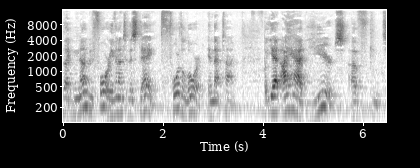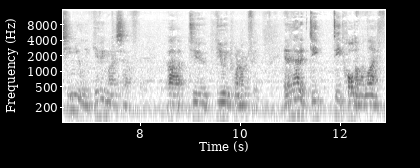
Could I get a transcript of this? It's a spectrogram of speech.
like none before, even unto this day, for the Lord in that time. But yet I had years of continually giving myself uh, to viewing pornography. And it had a deep, deep hold on my life.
